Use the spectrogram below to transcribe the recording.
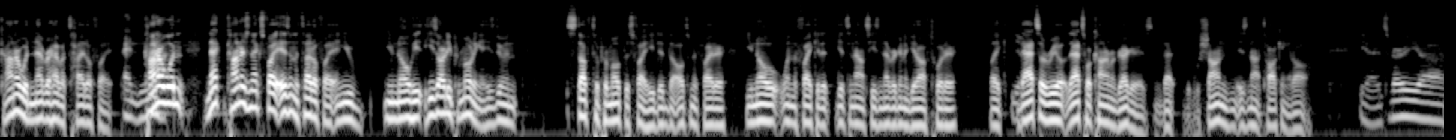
Conor would never have a title fight. And Conor not- wouldn't. Ne- Conor's next fight isn't a title fight, and you you know he he's already promoting it. He's doing stuff to promote this fight. He did the Ultimate Fighter. You know when the fight get, gets announced, he's never gonna get off Twitter. Like Yeah. that's a real. That's what Conor McGregor is. That Sean is not talking at all. Yeah, it's very uh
